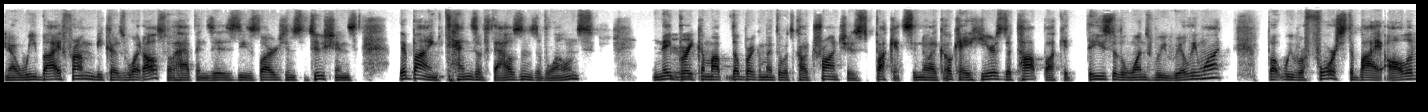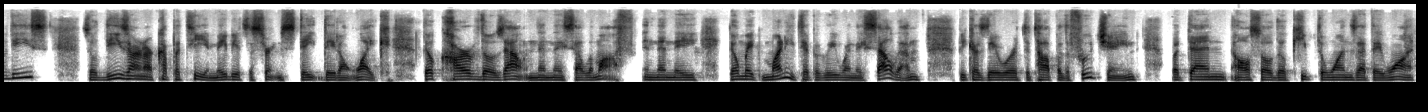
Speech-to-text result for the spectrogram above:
you know, we buy from because what also happens is these large institutions, they're buying tens of thousands of loans and they mm-hmm. break them up. They'll break them into what's called tranches, buckets. And they're like, okay, here's the top bucket. These are the ones we really want, but we were forced to buy all of these. So these aren't our cup of tea. And maybe it's a certain state they don't like. They'll carve those out and then they sell them off. And then they they'll make money typically when they sell them because they were at the top of the food chain. But then also they'll keep the ones that they want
